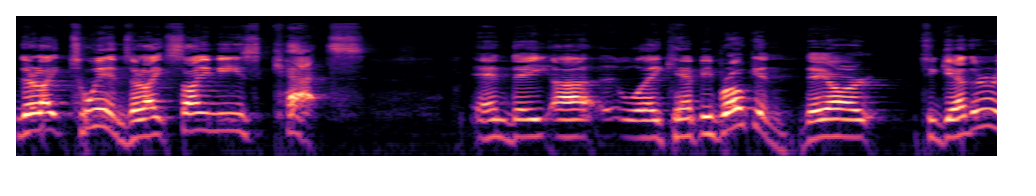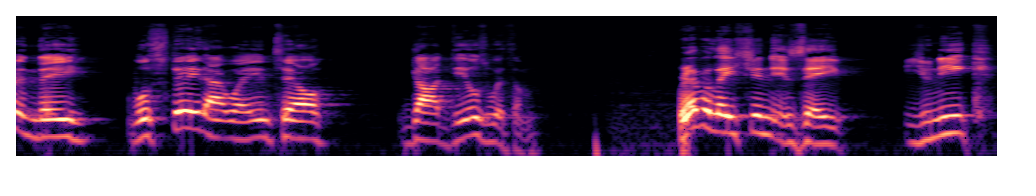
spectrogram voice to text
they're like twins, they're like Siamese cats. And they uh well they can't be broken. They are together and they will stay that way until God deals with them. Revelation is a unique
